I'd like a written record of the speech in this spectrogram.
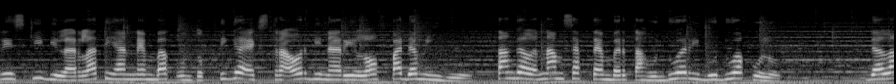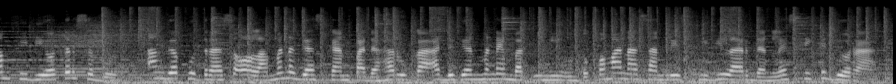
Rizky Bilar latihan nembak untuk 3 Extraordinary Love pada Minggu, tanggal 6 September tahun 2020. Dalam video tersebut, Angga Putra seolah menegaskan pada Haruka adegan menembak ini untuk pemanasan Rizky Bilar dan Lesti Kejora.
